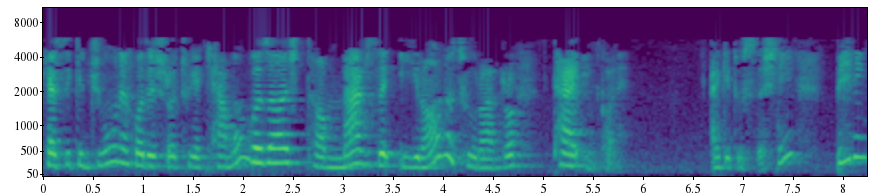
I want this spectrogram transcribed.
کسی که جون خودش رو توی کمون گذاشت تا مرز ایران و توران رو تعیین کنه. اگه دوست داشتین بریم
